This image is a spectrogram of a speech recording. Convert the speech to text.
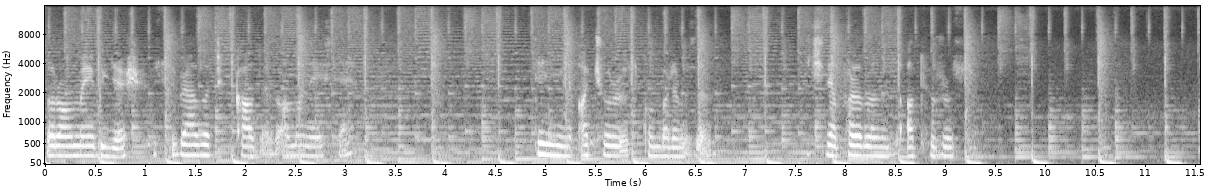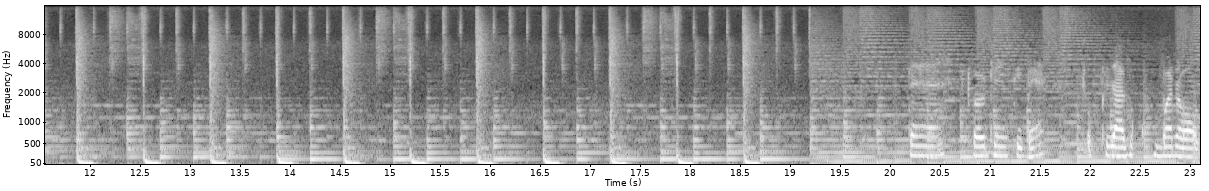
zor olmayabilir. Üstü biraz açık kalacak ama neyse. Dilini açıyoruz kumbaramızın. İçine paralarımızı atıyoruz. Ve gördüğünüz gibi çok güzel bir kumbara oldu.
